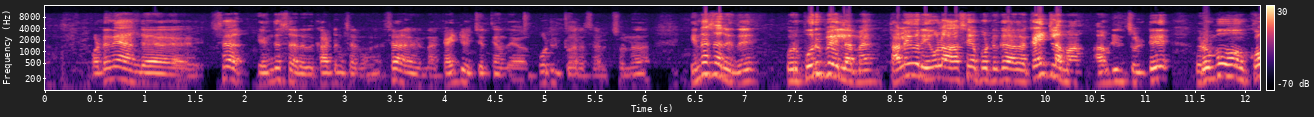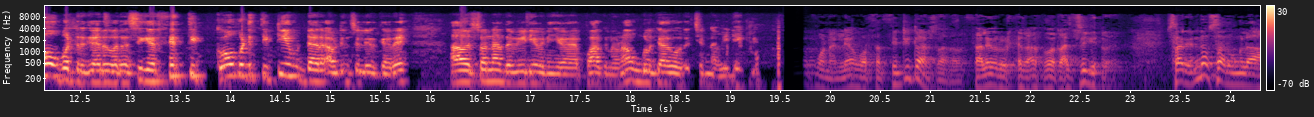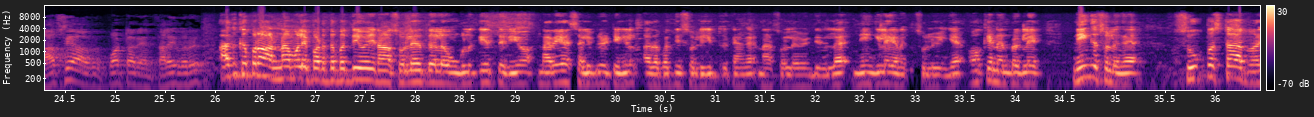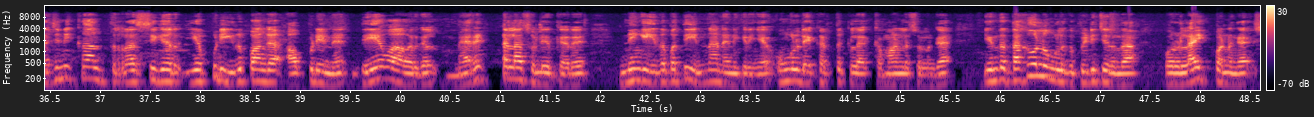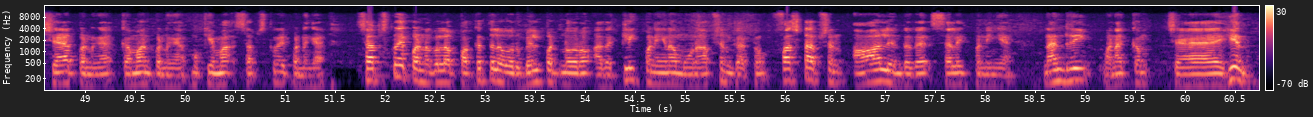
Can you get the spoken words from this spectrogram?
உடனே அங்கே சார் எங்கே சார் இது? காட்டுங்க சார். சார் நான் கைட்டி வச்சுருக்கேன். அதை போட்டுக்கிட்டு வரேன் சார். சொன்னேன் என்ன சார் இது? ஒரு பொறுப்பே இல்லாம தலைவர் எவ்வளவு ஆசையா போட்டிருக்காரு? அதை கைட்டலாமா? அப்படின்னு சொல்லிட்டு ரொம்பவும் கோவப்பட்டிருக்காரு ஒரு ரசிகர். திட்- கோவப்பட்டு திட்டி விட்டாரு அப்படின்னு சொல்லியிருக்காரு. அவர் சொன்ன அந்த வீடியோவை நீங்க பார்க்கணுன்னா உங்களுக்காக ஒரு சின்ன வீடியோ கிளிப் போனேன் இல்லையா? ஒருத்தர் திட்டார் சார். தலைவருடைய ஒரு ரசிகர். சார் என்ன சார் உங்களை ஆசையா அவர் போட்டார் என் தலைவர்? அதுக்கப்புறம் அண்ணாமலை படத்தை பத்தி நான் சொல்லறதுல உங்களுக்கே தெரியும். நிறைய செலிபிரிட்டிகள் அதை பத்தி சொல்லிக்கிட்டு இருக்காங்க. நான் சொல்ல வேண்டியதில்லை. நீங்களே எனக்கு சொல்லுவீங்க. ஓகே நண்பர்களே நீங்க சொல்லுங்க. சூப்பர் ஸ்டார் ரஜினிகாந்த் ரசிகர் எப்படி இருப்பாங்க அப்படின்னு தேவா அவர்கள் மிரட்டலா சொல்லியிருக்காரு. நீங்க இதை பத்தி என்ன நினைக்கிறீங்க? உங்களுடைய கருத்துக்களை கமெண்ட்ல சொல்லுங்க. இந்த தகவல் உங்களுக்கு பிடிச்சிருந்தா ஒரு லைக் பண்ணுங்க ஷேர் பண்ணுங்க கமெண்ட் பண்ணுங்க. முக்கியமா சப்ஸ்கிரைப் பண்ணுங்க. சப்ஸ்கிரைப் பண்ணக்குள்ள பக்கத்துல ஒரு பெல் பட்டன் வரும். அதை கிளிக் பண்ணீங்கன்னா மூணு ஆப்ஷன் காட்டும். ஃபர்ஸ்ட் ஆப்ஷன் ஆல் என்றதை செலக்ட் பண்ணீங்க. நன்றி வணக்கம். ஜெய்ஹிந்த்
